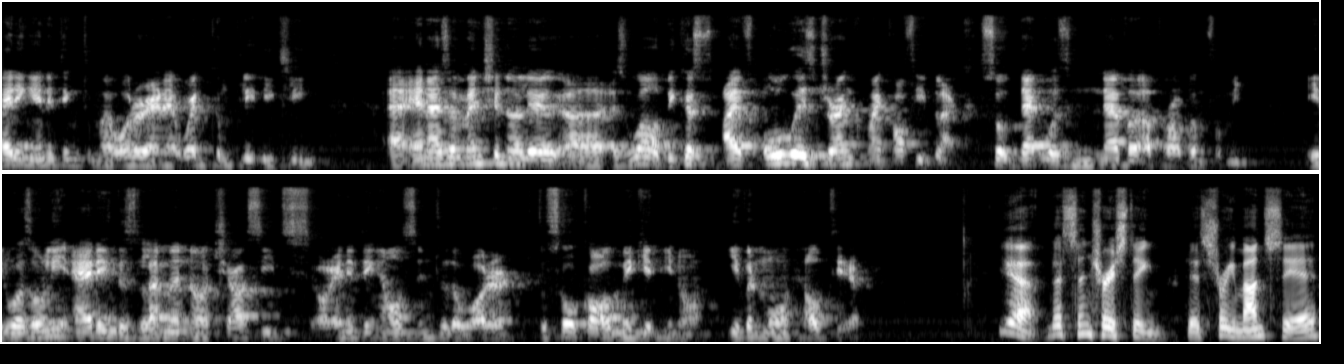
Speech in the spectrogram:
adding anything to my water and I went completely clean. Uh, and as I mentioned earlier uh, as well, because I've always drank my coffee black, so that was never a problem for me. It was only adding this lemon or chia seeds or anything else into the water to so-called make it, you know, even more healthier. Yeah, that's interesting. There's three months there.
